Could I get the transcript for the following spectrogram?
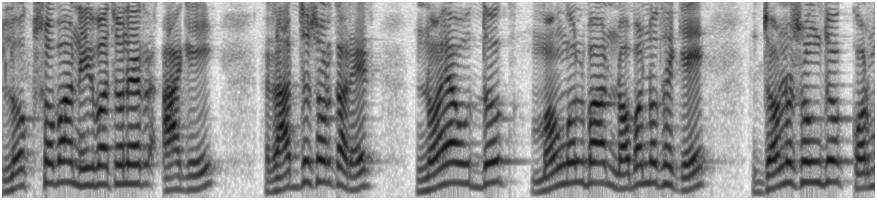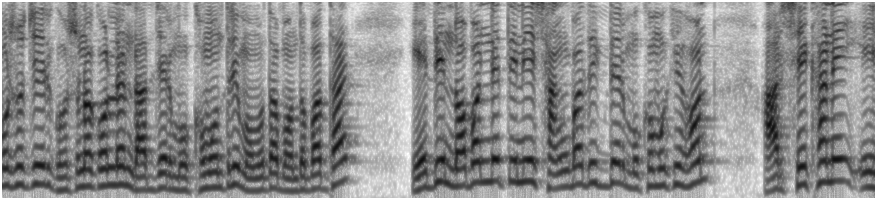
লোকসভা নির্বাচনের আগেই রাজ্য সরকারের নয়া উদ্যোগ মঙ্গলবার নবান্ন থেকে জনসংযোগ কর্মসূচির ঘোষণা করলেন রাজ্যের মুখ্যমন্ত্রী মমতা বন্দ্যোপাধ্যায়। এদিন নবান্নে তিনি সাংবাদিকদের মুখোমুখি হন আর সেখানেই এই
